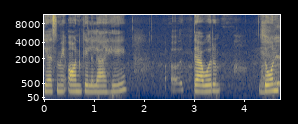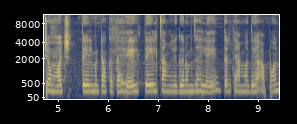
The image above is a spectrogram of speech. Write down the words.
गॅस मी ऑन केलेला आहे. त्यावर दोन चम्मच तेल मी टाकत आहे. तेल चांगले गरम झाले तर त्यामध्ये आपण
